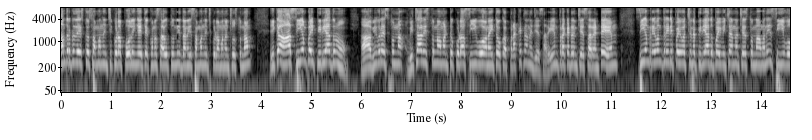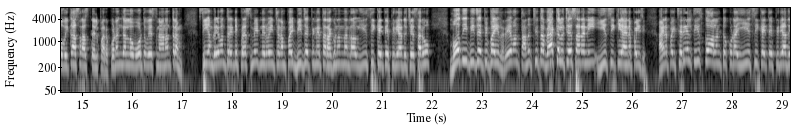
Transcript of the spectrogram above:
ఆంధ్రప్రదేశ్కు సంబంధించి కూడా పోలింగ్ అయితే కొనసాగుతుంది. దానికి సంబంధించి కూడా మనం చూస్తున్నాం. ఇక ఆ సీఎంపై ఫిర్యాదును వివరిస్తున్న విచారిస్తున్నామంటూ కూడా సీఈఓ అయితే ఒక ప్రకటన చేశారు. ఏం ప్రకటన చేశారంటే సీఎం రేవంత్ రెడ్డిపై వచ్చిన ఫిర్యాదుపై విచారణ చేస్తున్నామని సీఈఓ వికాస్ రాజ్ తెలిపారు. కొడంగల్లో ఓటు వేసిన అనంతరం CM Revanth Reddy press meet నిర్వహించడంపై బీజేపీ నేత రఘునందన్ రావు ఈసీకి అయితే ఫిర్యాదు చేశారు. మోదీ బీజేపీపై రేవంత్ అనుచిత వ్యాఖ్యలు చేశారని ఈసీకి ఆయనపై ఆయనపై చర్యలు తీసుకోవాలంటూ కూడా ఈసీకి అయితే ఫిర్యాదు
